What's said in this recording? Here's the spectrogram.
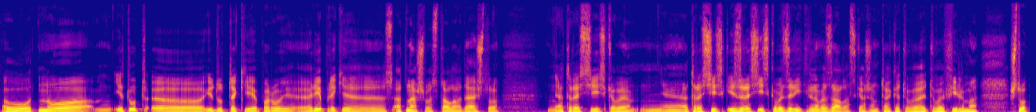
Вот. Но и тут э, идут такие порой реплики э, от нашего стола, да, что от российского, э, от российского, из российского зрительного зала, скажем так, этого, этого фильма, что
